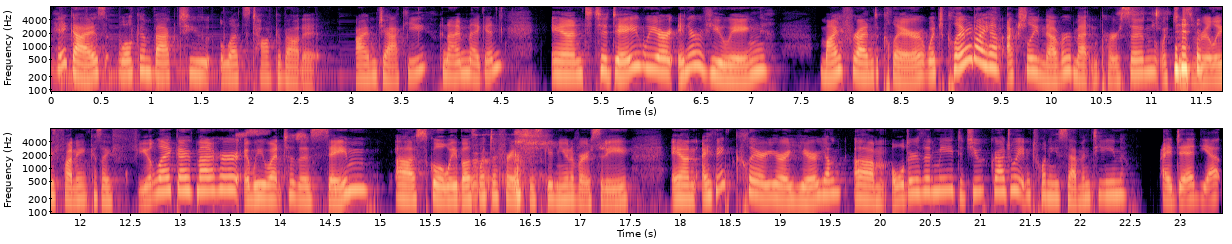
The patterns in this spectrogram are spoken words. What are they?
Hey guys, welcome back to Let's Talk About It. I'm Jackie. And I'm Megan. And today we are interviewing my friend Clare, which Clare and I have actually never met in person, which is really funny because I feel like I've met her and we went to the same uh, school. We both went to Franciscan University. And I think Clare, you're a year young, um, older than me. Did you graduate in 2017? I did. Yep.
